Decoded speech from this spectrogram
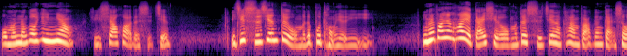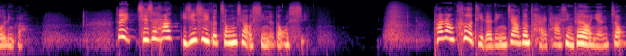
我们能够酝酿与消化的时间。以及时间对我们的不同的意义，你没发现它也改写了我们对时间的看法跟感受力吗？所以其实它已经是一个宗教性的东西，它让客体的凌驾跟排他性非常严重。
